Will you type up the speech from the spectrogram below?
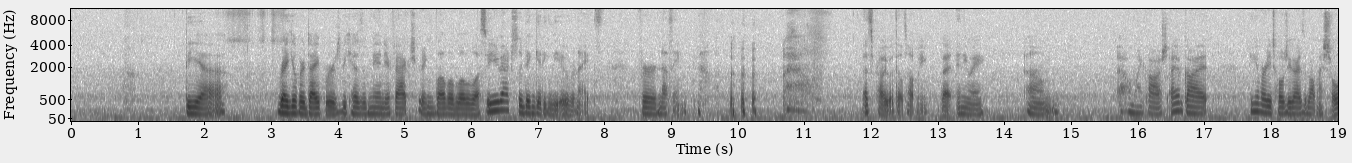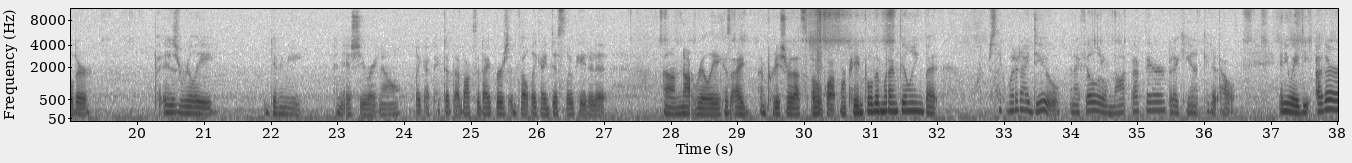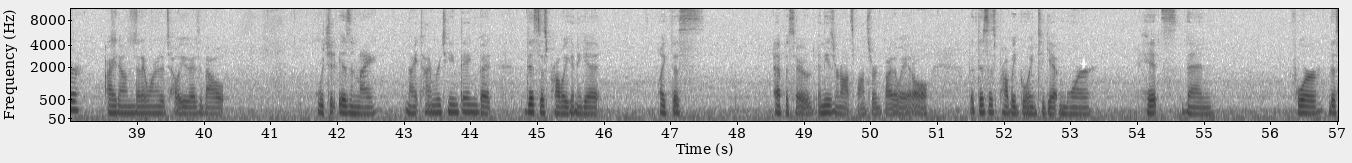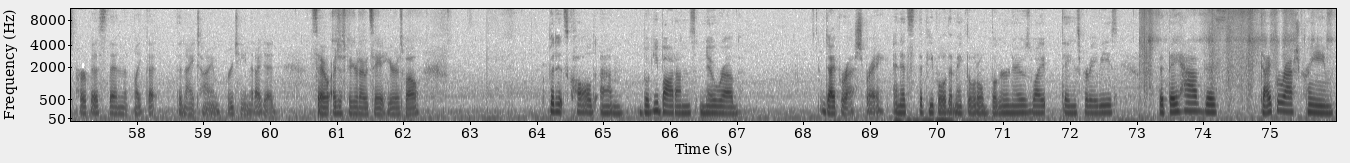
the uh, regular diapers because of manufacturing, blah, blah, blah, blah, blah. So you've actually been getting the overnights for nothing. That's probably what they'll tell me. But anyway, um, oh my gosh, I have got, I think I've already told you guys about my shoulder but it is really giving me an issue right now. Like I picked up that box of diapers and felt like I dislocated it. Um, not really, because I'm pretty sure that's a lot more painful than what I'm feeling. But I'm just like, what did I do? And I feel a little knot back there, but I can't get it out. Anyway, the other item that I wanted to tell you guys about, which it is in my nighttime routine thing, but this is probably going to get like this episode, and these are not sponsored by the way at all, but this is probably going to get more hits than for this purpose than like that the nighttime routine that I did. So I just figured I would say it here as well. But it's called um, Boogie Bottoms No Rub Diaper Rash Spray, and it's the people that make the little booger nose wipe things for babies. But they have this diaper rash cream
